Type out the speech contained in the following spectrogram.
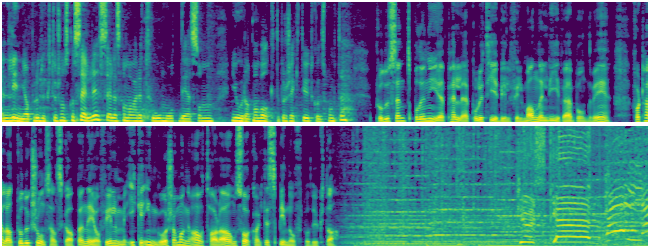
en linje av produkter som skal selges, eller skal man være tro mot det som gjorde at man valgte prosjektet i utgangspunktet? Produsent på de nye Pelle politibilfilmene, Live Bondevie, forteller at produksjonsselskapet Neofilm ikke inngår så mange avtaler om såkalte spin-off-produkter. Kusken! Pelle!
